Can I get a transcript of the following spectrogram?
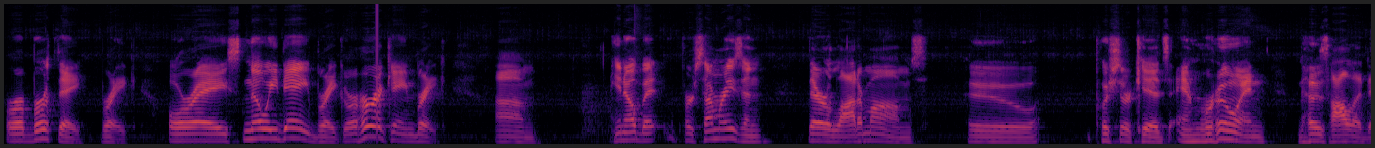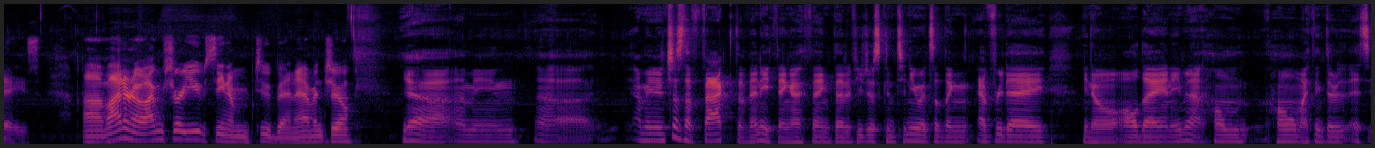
or a birthday break, or a snowy day break, or a hurricane break. Um, you know, but for some reason, there are a lot of moms who push their kids and ruin those holidays. Um, I don't know. I'm sure you've seen them too, Ben, haven't you? Yeah, I mean, uh, I mean, it's just a fact of anything. I think that if you just continue with something every day, you know, all day, and even at home, home, I think there it's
